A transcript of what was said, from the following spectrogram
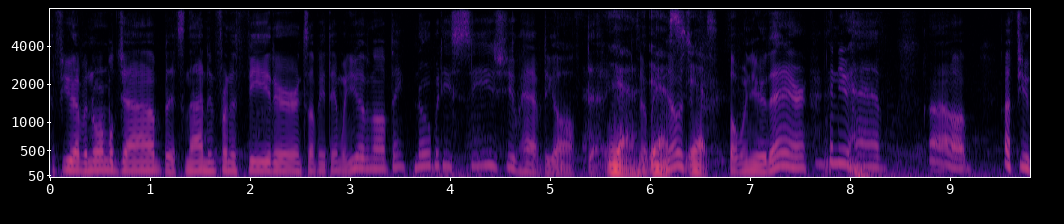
if you have a normal job, but it's not in front of theater and stuff like that, when you have an off day, nobody sees you have the off day. Yes, Nobody yes, knows. yes. But when you're there and you have oh, a few,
